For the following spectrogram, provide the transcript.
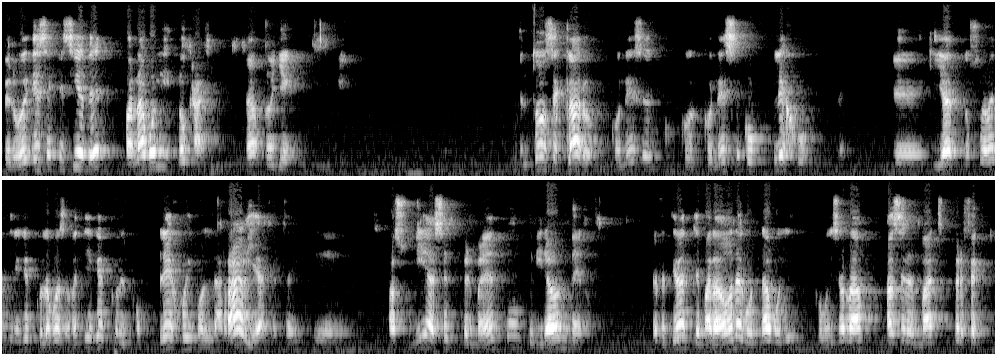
pero ese G7 para Nápoles no cae, no llega. Entonces, claro, con ese, con, ese complejo, eh, que ya no solamente tiene que ver con la cosa, también tiene que ver con el complejo y con la rabia, eh, asumida de ser permanentemente mirado en menos. Efectivamente, Maradona con Napoli, como dice Ram, hacen el match perfecto.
